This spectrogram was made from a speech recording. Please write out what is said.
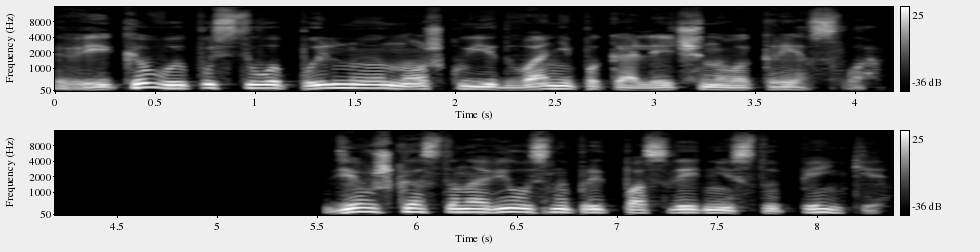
Вика выпустила пыльную ножку едва не покалеченного кресла. Девушка остановилась на предпоследней ступеньке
